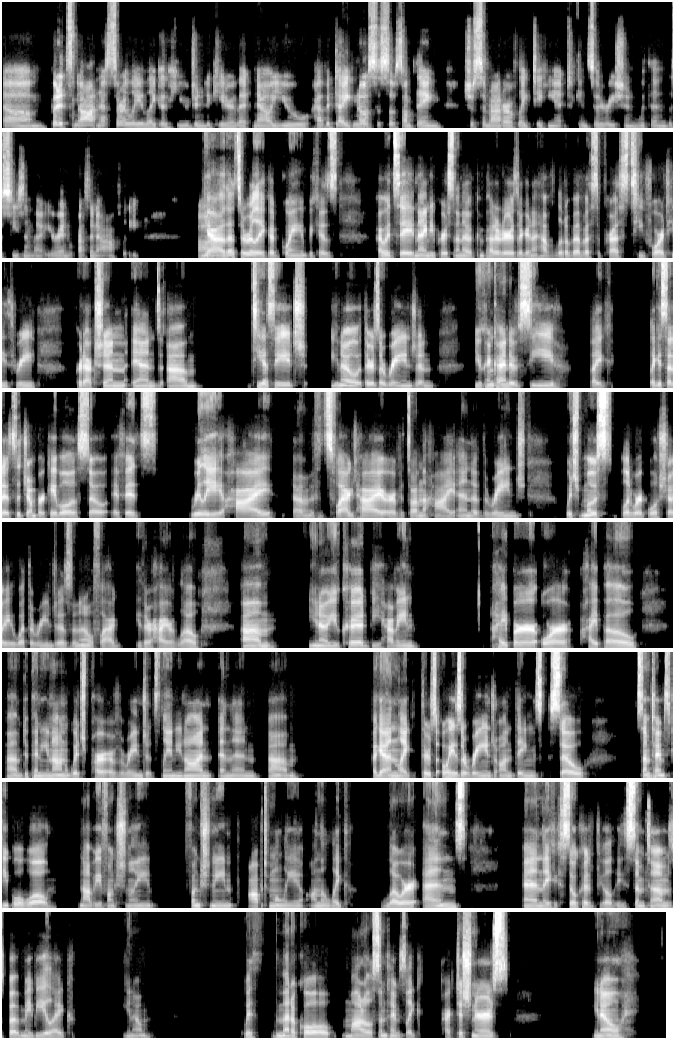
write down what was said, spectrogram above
Um, but it's not necessarily like a huge indicator that now you have a diagnosis of something. It's just a matter of like taking it to consideration within the season that you're in as an athlete. Um, yeah that's a really good point because i would say 90% of competitors are going to have a little bit of a suppressed t4 t3 production and um, TSH, you know, there's a range and you can kind of see like like I said, it's a jumper cable. So if it's really high, um, if it's flagged high or if it's on the high end of the range, which most blood work will show you what the range is and it'll flag either high or low. Um, you know, you could be having hyper or hypo um, depending on which part of the range it's landing on. And then um, again, like there's always a range on things. So sometimes people will not be functionally functioning optimally on the like lower ends and they still could feel these symptoms but maybe like you know with the medical model sometimes like practitioners you know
